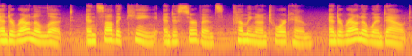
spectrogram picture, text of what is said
And Araunah looked, and saw the king and his servants coming on toward him, and Araunah went out,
